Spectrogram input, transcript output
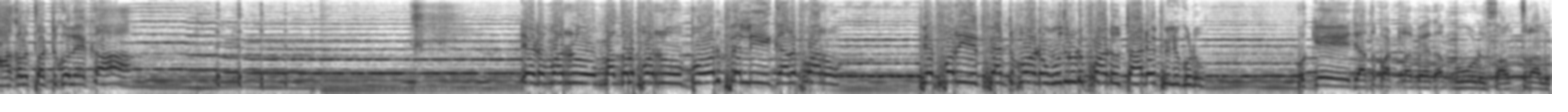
ఆకలి తట్టుకోలేక నేడు మర్రు మందల పర్రు బోనుపల్లి గనపారం పెప్పరి పెట్టపాడు ముదురుడుపాడు తాడే పిలుగుడు. ఒకే జత పట్ల మీద మూడు సంవత్సరాలు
